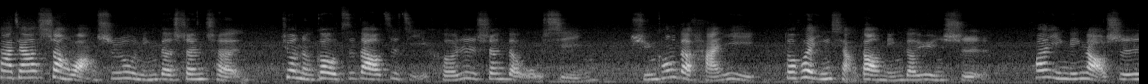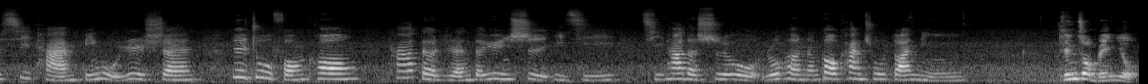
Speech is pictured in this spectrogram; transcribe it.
大家上网输入您的生辰。就能够知道自己何日生的五行、旬空的含义，都会影响到您的运势。欢迎林老师细谈丙午日生、日柱逢空，他的人的运势以及其他的事物，如何能够看出端倪？听众朋友、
